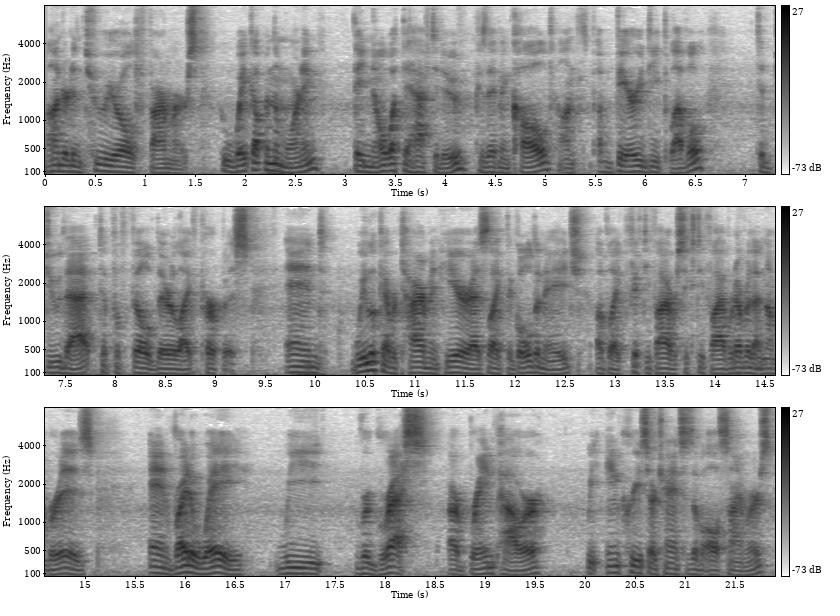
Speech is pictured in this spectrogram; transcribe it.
102 year old farmers who wake up in the morning, they know what they have to do because they've been called on a very deep level to do that to fulfill their life purpose. And we look at retirement here as like the golden age of like 55 or 65, whatever that number is. And right away, we regress our brain power, we increase our chances of Alzheimer's.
